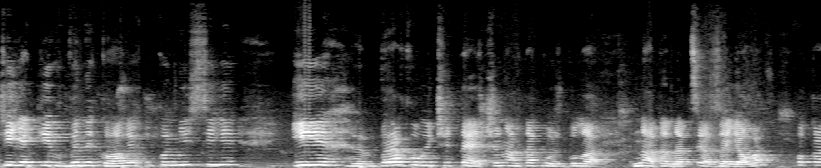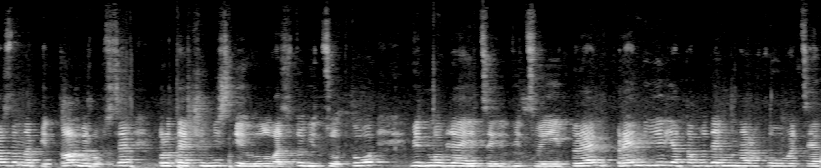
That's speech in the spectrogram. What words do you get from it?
ті, які виникали у комісії. І е, враховуючи те, що нам також була надана ця заява, показана під камеру, все про те, що міський голова 100% відмовляється від своєї премії, яка буде йому нараховуватися,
